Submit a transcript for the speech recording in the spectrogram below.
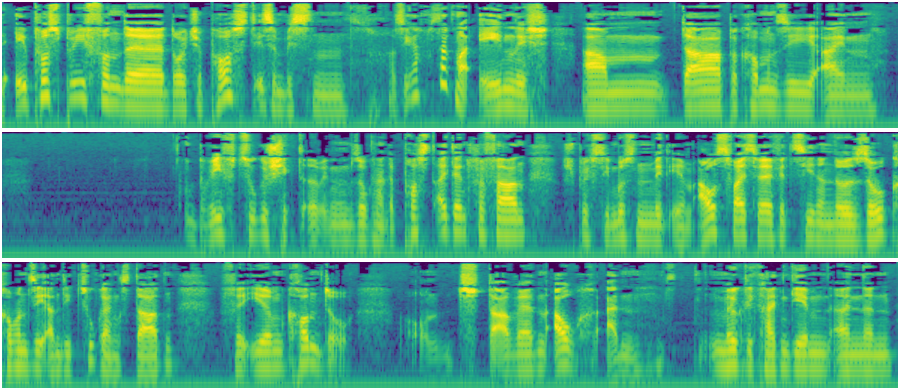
Der E-Postbrief von der Deutsche Post ist ein bisschen, also ich sag mal ähnlich. Ähm, da bekommen Sie einen Brief zugeschickt im sogenannten Postident-Verfahren, sprich Sie müssen mit Ihrem Ausweis verifizieren und nur so kommen Sie an die Zugangsdaten für Ihrem Konto. Und da werden auch an Möglichkeiten geben, einen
